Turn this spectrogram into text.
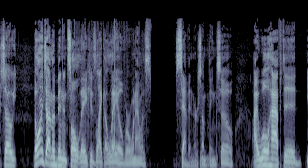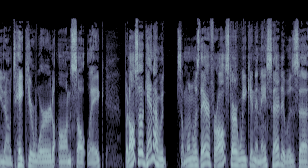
So the only time I've been in Salt Lake is like a layover when I was seven or something. So I will have to, you know, take your word on Salt Lake. But also, again, I would. Someone was there for All Star Weekend, and they said it was, uh,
